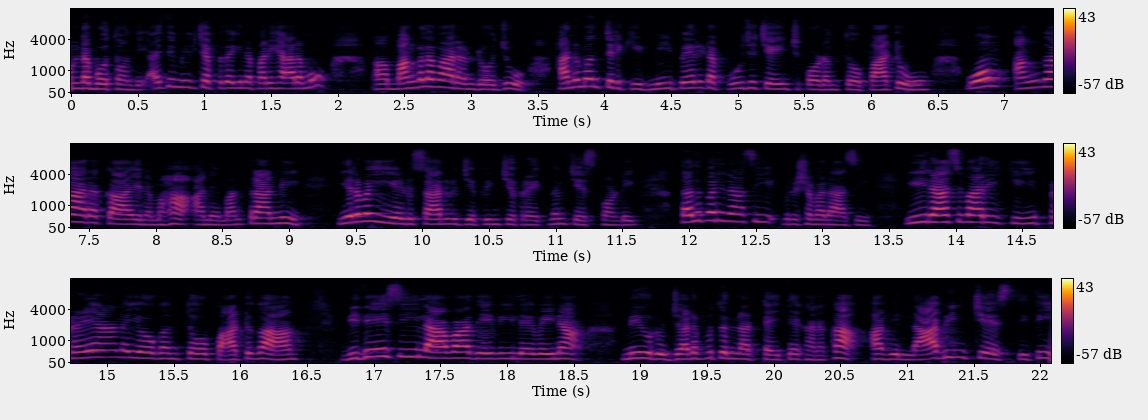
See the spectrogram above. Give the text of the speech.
ఉండబోతోంది. అయితే మీకు చెప్పదగిన పరిహారము మంగళవారం రోజు హనుమంతుడికి మీ పేరిట పూజ చేయించుకోవడంతో పాటు ఓం అంగారకాయ నమః అనే మంత్రాన్ని ఇరవై ఏడు సార్లు జపించే ప్రయత్నం చేసుకోండి. తదుపరి రాశి వృషభ రాశి. ఈ రాశి వారికి ప్రయాణ యోగంతో పాటుగా విదేశీ లావాదేవీలు ఏవైనా మీరు జరుపుతున్నట్టయితే కనుక అవి లాభించే స్థితి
